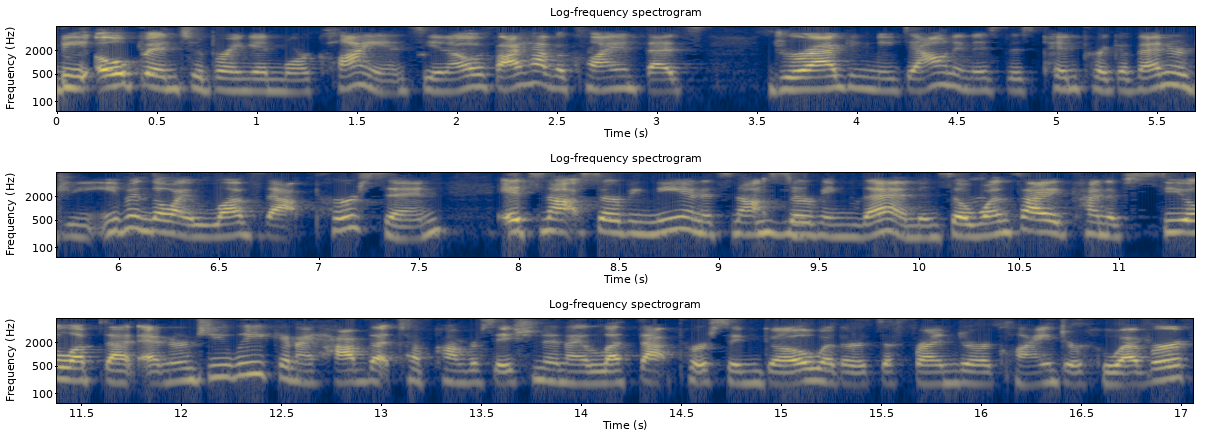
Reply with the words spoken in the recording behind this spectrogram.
be open to bring in more clients you know if i have a client that's dragging me down and is this pinprick of energy even though i love that person it's not serving me and it's not Mhm. serving them and so once i kind of seal up that energy leak and i have that tough conversation and i let that person go whether it's a friend or a client or whoever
